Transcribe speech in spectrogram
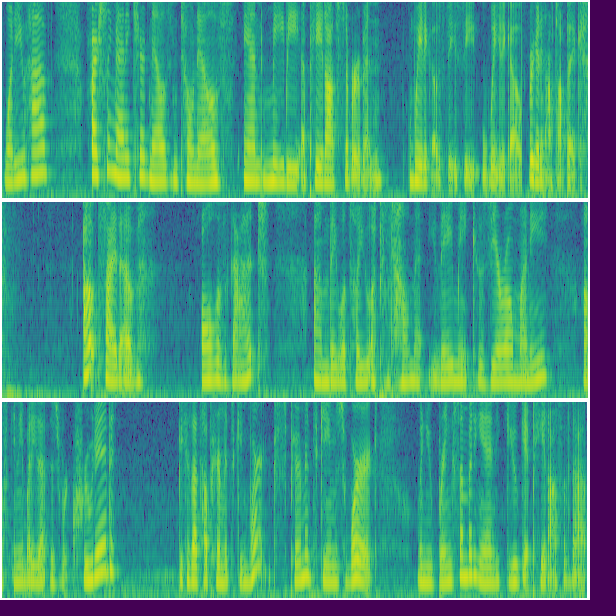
What do you have? Freshly manicured nails and toenails, and maybe a paid off suburban. Way to go, Stacy. Way to go. We're getting off topic. Outside of all of that, um, they will tell you up and down that they make zero money off anybody that is recruited because that's how pyramid scheme works. Pyramid schemes work when you bring somebody in, you get paid off of that.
